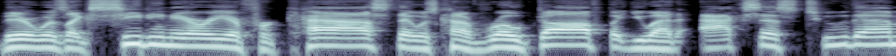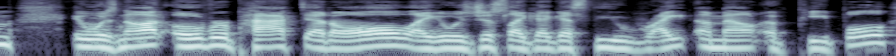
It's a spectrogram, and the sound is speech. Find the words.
There was like seating area for cast that was kind of roped off, but you had access to them. It was not overpacked at all. Like it was just like, I guess, the right amount of people.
